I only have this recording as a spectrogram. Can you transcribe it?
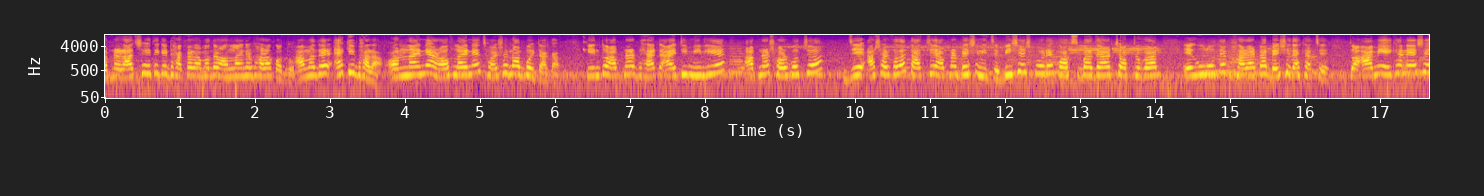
আপনার রাজশাহী থেকে ঢাকার আমাদের অনলাইনের ভাড়া কত? আমাদের একই ভাড়া অনলাইনে আর অফলাইনে ছয়শো নব্বই টাকা। কিন্তু আপনার ভ্যাট আইটি মিলিয়ে আপনার সর্বোচ্চ যে আসার কথা, তার চেয়ে আপনার বেশি নিচ্ছে। বিশেষ করে কক্সবাজার, চট্টগ্রাম, এগুলোতে ভাড়াটা বেশি দেখাচ্ছে। তো আমি এখানে এসে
